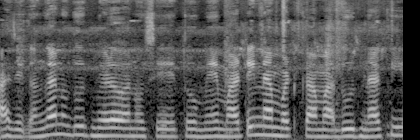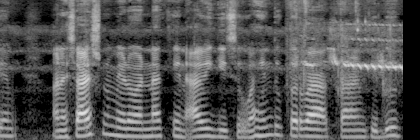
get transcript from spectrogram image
આજે ગંગાનું દૂધ મેળવવાનું છે. તો મેં માટીના મટકામાં દૂધ નાખી અને છાશનું મેળવવા નાખીને આવી ગઈ છું. વાહિંદુ કરવા, કારણ કે દૂધ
